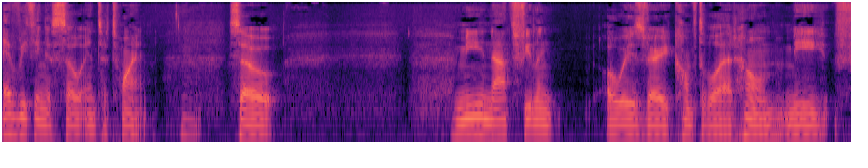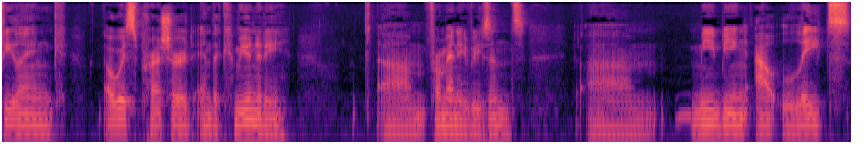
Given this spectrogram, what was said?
everything is so intertwined. Yeah. So me not feeling always very comfortable at home, me feeling always pressured in the community um, for many reasons, um, me being out late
